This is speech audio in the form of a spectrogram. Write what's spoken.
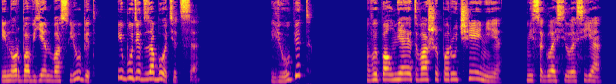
И Норбавьен вас любит и будет заботиться. Любит? Выполняет ваши поручения, не согласилась я.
